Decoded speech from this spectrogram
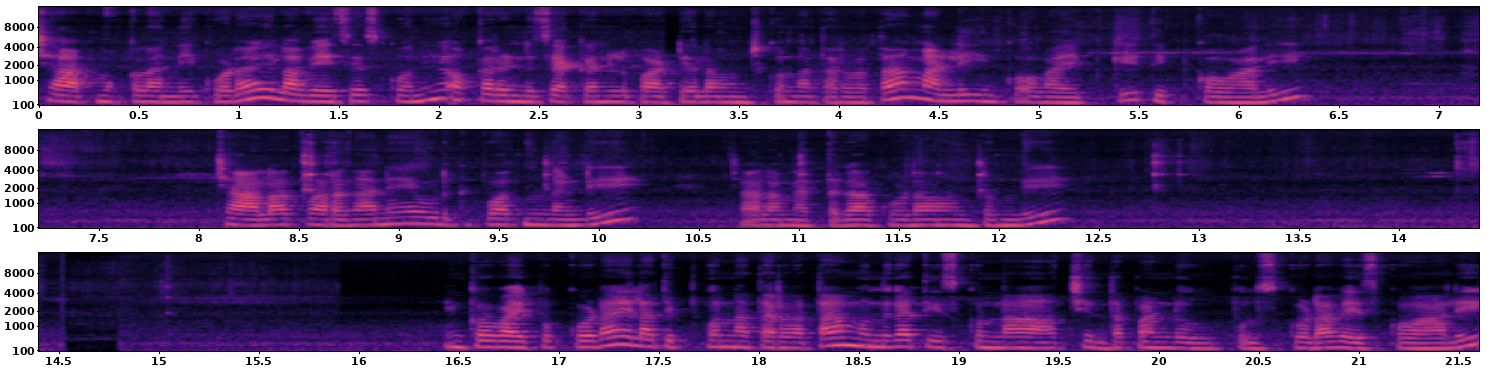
చేప ముక్కలన్నీ కూడా ఇలా వేసేసుకొని ఒక రెండు సెకండ్ల పాటు ఇలా ఉంచుకున్న తర్వాత మళ్ళీ ఇంకో వైపుకి తిప్పుకోవాలి. చాలా త్వరగానే ఉడికిపోతుందండి. చాలా మెత్తగా కూడా ఉంటుంది. ఇంకో వైపుకి కూడా ఇలా తిప్పుకున్న తర్వాత ముందుగా తీసుకున్న చింతపండు పులుసు కూడా వేసుకోవాలి.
